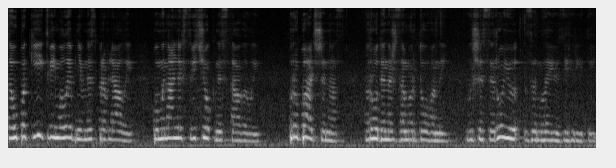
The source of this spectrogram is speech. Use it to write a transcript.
за упокій твій молебнів не справляли, поминальних свічок не ставили. Пробачи нас, роде наш замордований, лише сирою землею зігрітий.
